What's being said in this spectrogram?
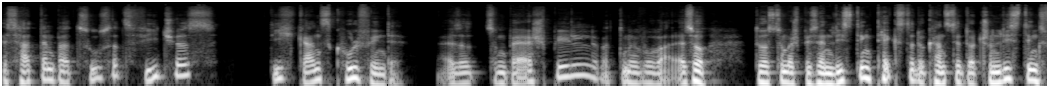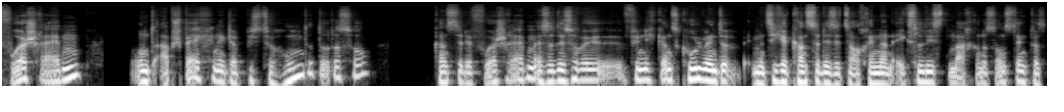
es hat ein paar Zusatzfeatures, die ich ganz cool finde. Also zum Beispiel, warte mal, wo war, also du hast zum Beispiel so einen Listing-Texter, du kannst dir dort schon Listings vorschreiben und abspeichern, ich glaube bis zu 100 oder so, kannst du dir vorschreiben. Also das habe ich, finde ich ganz cool, wenn du, ich meine, sicher kannst du das jetzt auch in einer Excel-List machen oder sonst irgendwas,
